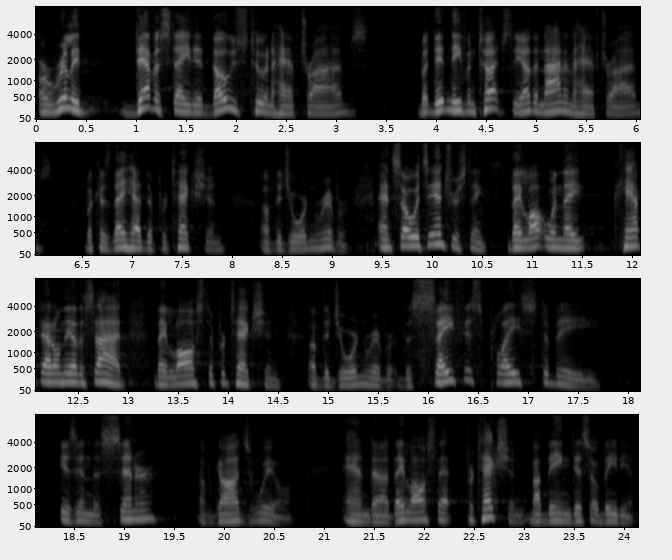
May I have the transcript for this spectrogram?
or really devastated those two and a half tribes, but didn't even touch the other nine and a half tribes because they had the protection of the Jordan River. And so it's interesting. They when they camped out on the other side, they lost the protection of the Jordan River. The safest place to be is in the center of God's will. And uh, they lost that protection by being disobedient.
